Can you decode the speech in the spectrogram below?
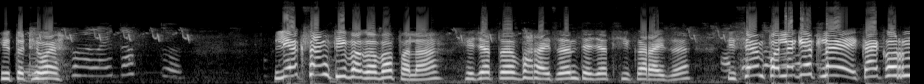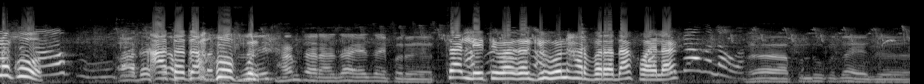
इथं ठेवाय. लेख सांगती बघा बापाला. ह्याच्यात भरायचं आणि त्याच्यात ही करायचं. ती सॅम्पलला घेतलंय. काय करू नको. आता जाऊ आपण. थांब जरा जायचंय परत ती बघा घेऊन हरभरा दाखवायला. हा, आपण दोघं जायचं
